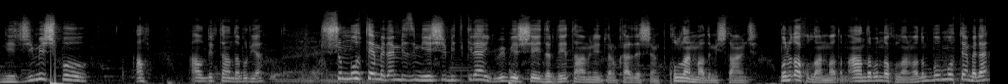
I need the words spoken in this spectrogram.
Neciymiş bu? Al. Bir tane de buraya. Şu muhtemelen bizim yeşil bitkiler gibi bir şeydir diye tahmin ediyorum kardeşlerim. Kullanmadım hiç daha önce. Bunu da kullanmadım. Anda bunu da kullanmadım. Bu muhtemelen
